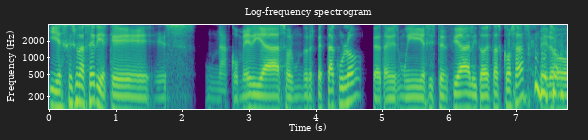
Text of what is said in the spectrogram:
Y es que es una serie que es una comedia sobre el mundo del espectáculo, pero también es muy existencial y todas estas cosas, pero,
